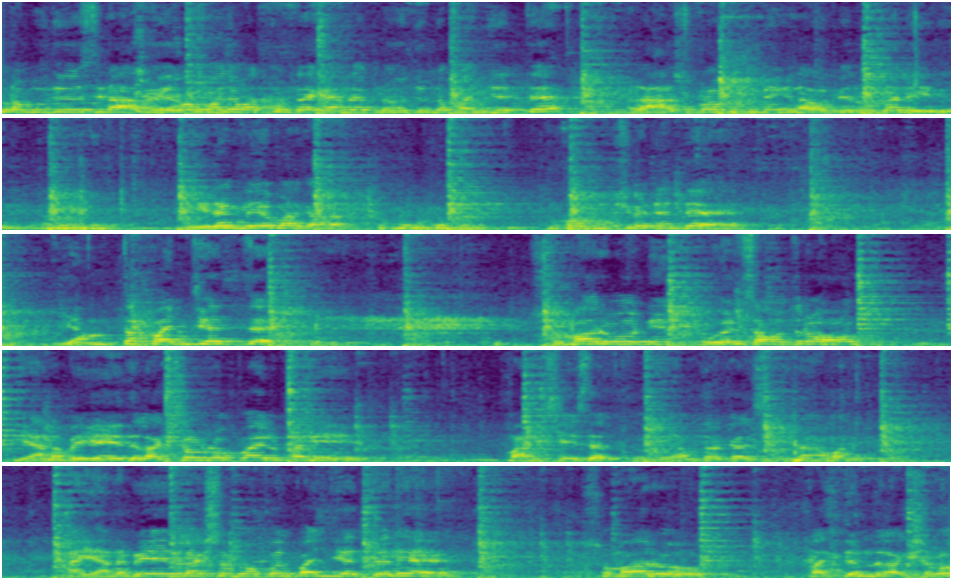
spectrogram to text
ప్రభుత్వం వేసిన అరవై రూపాయలు వస్తుంటాయి కదా రేపు రోజుల్లో పనిచేస్తే రాష్ట్ర ప్రభుత్వం మీకు నలభై రూపాయలు లేదు వేయడానికి లేవు మన కదా ఇంకో ముఖ్యం ఏంటంటే ఎంత పని చేస్తే సుమారు పోయిన సంవత్సరం ఎనభై ఐదు లక్షల రూపాయల పని మనకు చేశారు. మీ అందరూ కలిసి రామని ఆ ఎనభై ఐదు లక్షల రూపాయలు పని చేస్తేనే సుమారు పద్దెనిమిది లక్షలు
